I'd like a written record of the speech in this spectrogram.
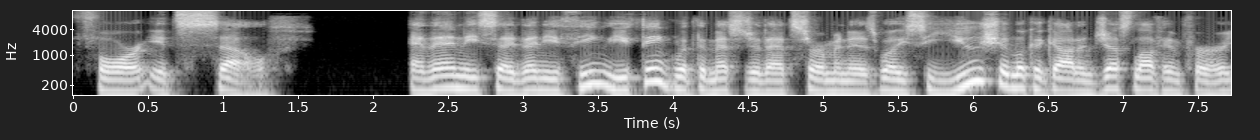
for itself. And then he said, then you think you think what the message of that sermon is, well, you see, you should look at God and just love him for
